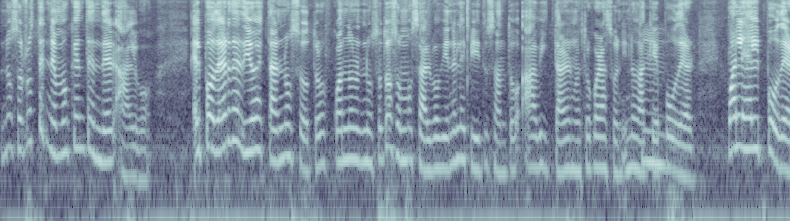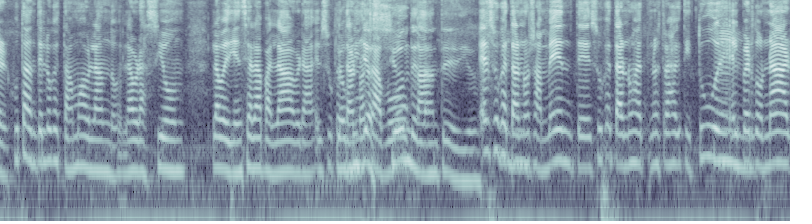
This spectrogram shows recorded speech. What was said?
nosotros tenemos que entender algo. El poder de Dios está en nosotros. Cuando nosotros somos salvos, viene el Espíritu Santo a habitar en nuestro corazón y nos da qué Mm. poder. ¿Cuál es el poder? Justamente lo que estábamos hablando, la oración, la obediencia a la palabra, el sujetar nuestra boca, delante de Dios. el sujetar nuestra mente, sujetarnos a nuestras actitudes, el Mm. perdonar,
